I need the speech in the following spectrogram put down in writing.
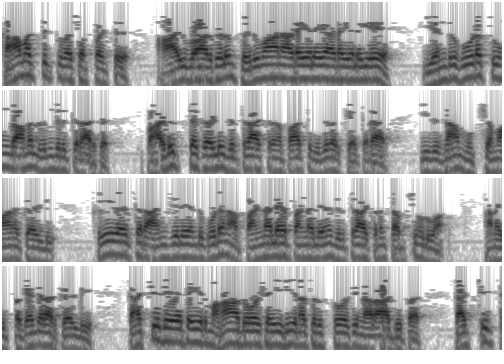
காமத்துக்கு வசப்பட்டு ஆழ்வார்களும் பெருமான அடையலை அடையலையே என்று கூட தூங்காமல் இருந்திருக்கிறார்கள். இப்ப அடுத்த கேள்வி திருத்தராட்சரனை பார்த்து விதுரர் கேட்கிறார். இதுதான் முக்கியமான கேள்வி. கீழே இருக்கிற அஞ்சுல கூட நான் பண்ணலே பண்ணலேன்னு திருத்தராஷ்டிரன் தப்பிச்சு விடுவான். ஆனா இப்ப கேட்கிறார் கேள்வி. கட்சி தேதையர் மகாதோஷைஹி நசுத்தோசி நராதிபர் கட்சித்த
